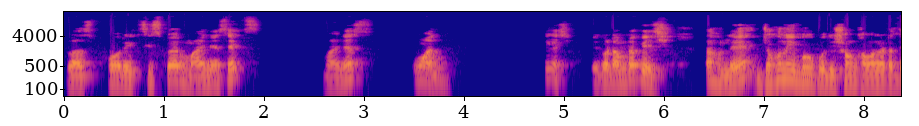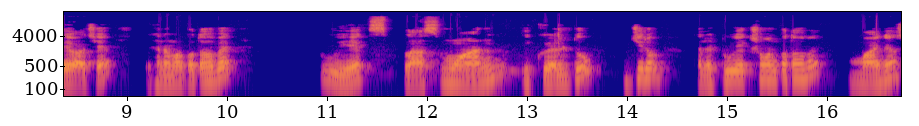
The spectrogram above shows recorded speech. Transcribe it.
plus four x square minus x minus one ঠিক আছে? এ কটা আমরা পেয়েছি। তাহলে যখন এই বহুপদী সংখ্যামালাটা দেওয়া আছে, এখানে আমার কত হবে? Two x plus one equal to zero তাহলে টু এক্স সমান কত হবে? মাইনাস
